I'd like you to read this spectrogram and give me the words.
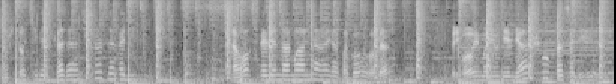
Ну что тебе сказать, заходи На острове нормальная погода Прибой мою деревняшку и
